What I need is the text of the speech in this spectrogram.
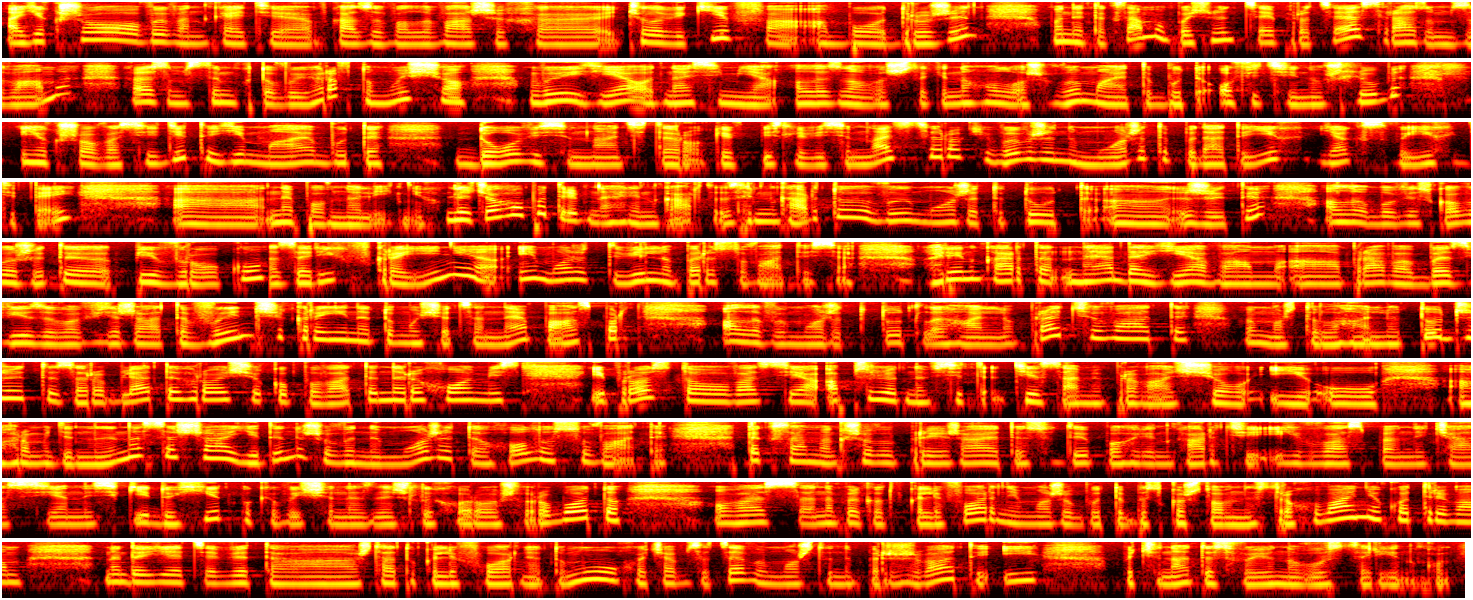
А якщо ви в анкеті вказували ваших е, чоловіків або дружин, вони так само почнуть цей процес разом з вами, разом з тим, хто виграв, тому що ви є одна сім'я. Але знову ж таки наголошую, ви маєте бути офіційно в шлюбі. І якщо у вас є діти, їм має бути до 18 років. Після 18 років ви вже не можете подати їх як своїх дітей а, неповнолітніх. Для чого потрібна грін-карта? З грін-картою ви можете тут а, жити, але обов'язково жити півроку за рік в країні і можете вільно пересуватися. Грін-карта не дає вам а, права безвізово в'їжджати в інші країни, тому що це не паспорт, але ви можете тут легально працювати, ви можете легально тут жити, заробляти гроші, купувати нерухомість, і просто у вас є абсолютно всі ті самі права, що і у громадянина США. Єдине, що ви не можете голосувати. Так само, якщо ви приїжджаєте сюди по грін-карті, і у вас певний час є низький дохід, поки ви ще не знайшли хорошу роботу. У вас, наприклад, в Каліфорнії може бути безкоштовне страхування, котрі вам надається від штату Каліфорнія. Тому, хоча б за це ви можете не переживати і починати свою нову сторінку.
